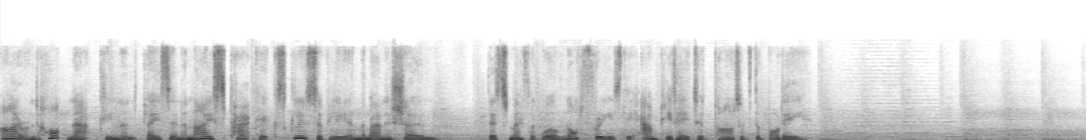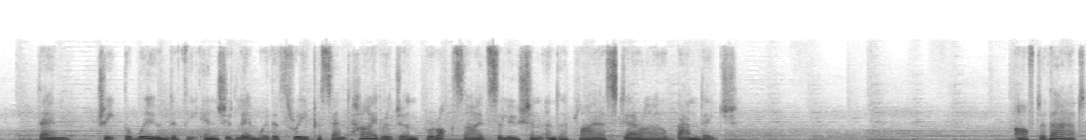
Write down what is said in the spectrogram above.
ironed hot napkin and place in an ice pack exclusively in the manner shown. This method will not freeze the amputated part of the body. Then, treat the wound of the injured limb with a 3% hydrogen peroxide solution and apply a sterile bandage. After that,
